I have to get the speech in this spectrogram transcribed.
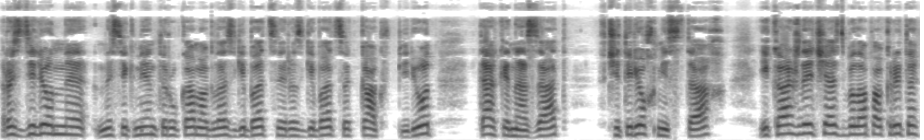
Разделенная на сегменты рука могла сгибаться и разгибаться как вперед, так и назад, в четырех местах, и каждая часть была покрыта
